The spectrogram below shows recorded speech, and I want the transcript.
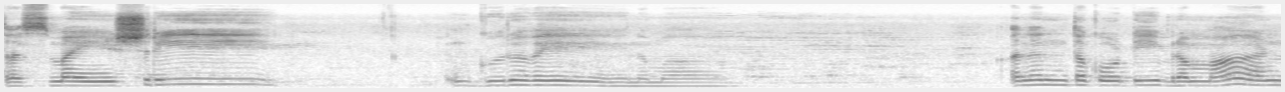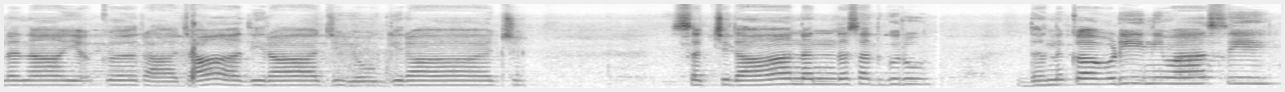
तस्मै श्री गुरुवे नमः। अनन्तकोटिब्रह्माण्डनायकराजाधिराजयोगिराज सच्चिदानन्दसद्गुरु धनकवडी निवासी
